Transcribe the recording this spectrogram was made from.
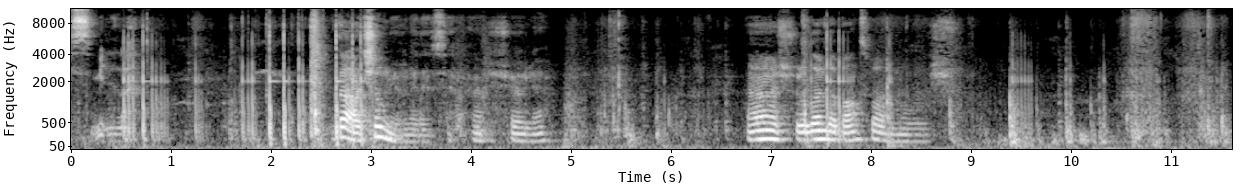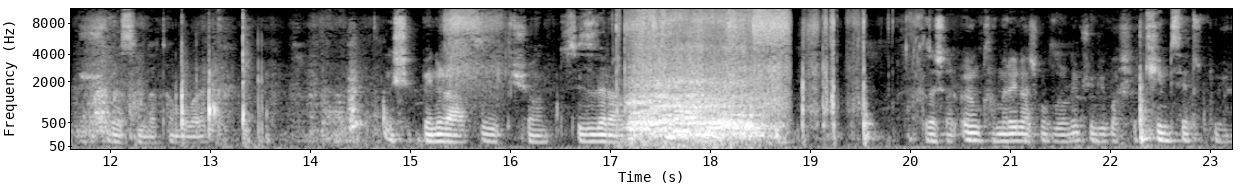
Bismillah. Daha açılmıyor nedense. Ha şöyle. Ha şuralarında bant varmış. Şurasında tam olarak. Işık beni rahatsız etti şu an. Sizi de rahatsız Arkadaşlar ön kamerayla açmak zorundayım çünkü başka kimse tutmuyor.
